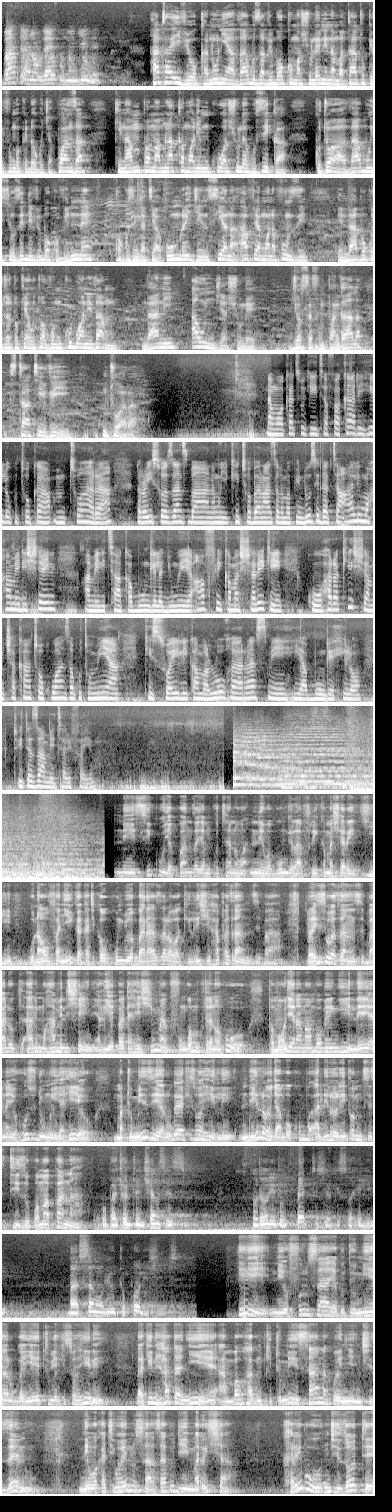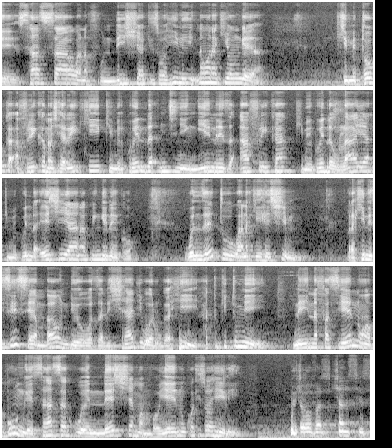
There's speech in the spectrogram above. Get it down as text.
basi ana udhaifu mwingine. Hata hivyo, kanuni ya adhabu za viboko mashuleni namba tatu kifungu kidogo cha kwanza kinampa mamlaka mwalimu mkuu wa shule husika kutoa adhabu isiyozidi viboko vinne kwa kuzingatia umri, jinsia na afya ya mwanafunzi endapo kutatokea utovu mkubwa wa nidhamu ndani au nje ya shule. Joseph Mpangala, Star TV, Mtwara. Na wakati ukitafakari hilo kutoka Mtwara, rais wa Zanzibar na mwenyekiti wa Baraza la Mapinduzi Dr. Ali Mohamed Shein amelitaka bunge la Jumuiya ya Afrika Mashariki kuharakisha mchakato wa kuanza kutumia Kiswahili kama lugha rasmi ya bunge hilo. Tuitazame taarifa hiyo. Ni siku ya kwanza ya mkutano wa nne wa bunge la Afrika Mashariki unaofanyika katika ukumbi wa baraza la wawakilishi hapa Zanzibar. Rais wa Zanzibar Dr. Ali Mohamed Shein aliyepata heshima ya kufungua mkutano huo, pamoja na mambo mengine yanayohusu jumuiya hiyo, matumizi ya lugha ya Kiswahili ndilo jambo kubwa alilolipa msisitizo kwa mapana. Hii ndiyo fursa ya kutumia lugha yetu ya Kiswahili, lakini hata nyie ambao hamkitumii sana kwenye nchi zenu, ni wakati wenu sasa kujiimarisha. Karibu nchi zote sasa wanafundisha Kiswahili na wanakiongea. Kimetoka Afrika Mashariki, kimekwenda nchi nyingine za Afrika, kimekwenda Ulaya, kimekwenda Asia na kwingineko. Wenzetu wanakiheshimu, lakini sisi ambao ndio wazalishaji wa lugha hii hatukitumii. Ni nafasi yenu wa bunge sasa kuendesha mambo yenu kwa Kiswahili. which offers chances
